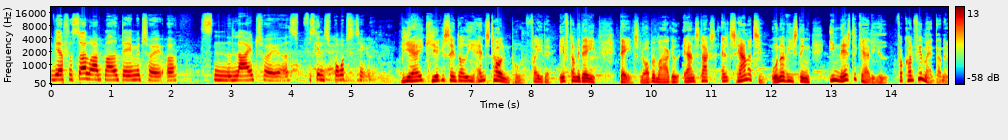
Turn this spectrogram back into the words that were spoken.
Vi har fået solgt ret meget dametøj og sådan legetøj og forskellige sportsting. Vi er i kirkecentret i Hanstholm på en fredag eftermiddag. Dagens loppemarked er en slags alternativ undervisning i næstekærlighed for konfirmanderne.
